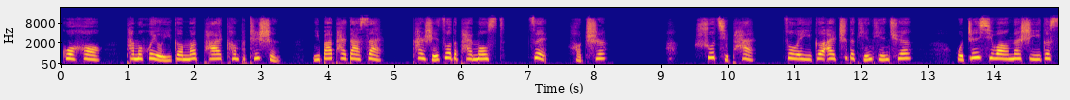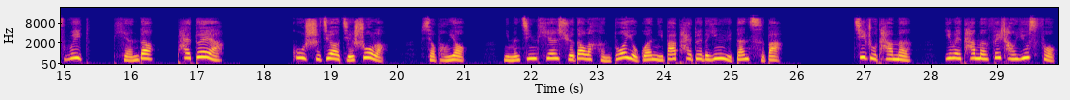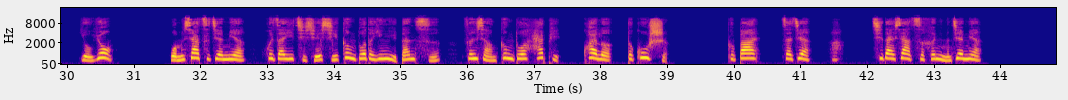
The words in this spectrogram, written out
过后。他们会有一个 mud pie competition 泥巴派大赛，看谁做的派 most 最好吃。说起派，作为一个爱吃的甜甜圈，我真希望那是一个 sweet 甜的派对啊！故事就要结束了，小朋友，你们今天学到了很多有关泥巴派对的英语单词吧？记住它们，因为它们非常 useful 有用。我们下次见面会在一起学习更多的英语单词，分享更多 happy 快乐的故事。Goodbye，再见啊！期待下次和你们见面。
